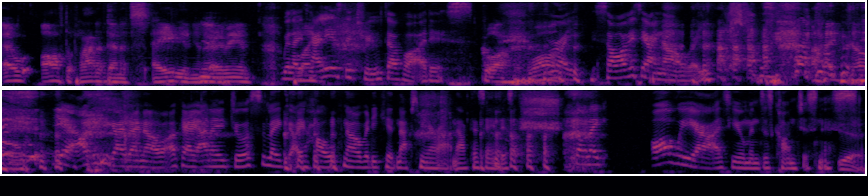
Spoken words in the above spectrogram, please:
out off the planet, then it's alien. You know what I mean? Will I Like- tell you the truth of what it is? Go on. What? Right. So obviously I know, right? I know. yeah, obviously guys I know. Okay, and I just like I hope nobody kidnaps me around after saying this. So like all we are as humans is consciousness, Yeah.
